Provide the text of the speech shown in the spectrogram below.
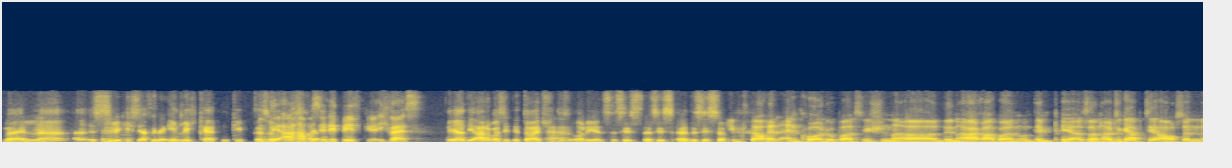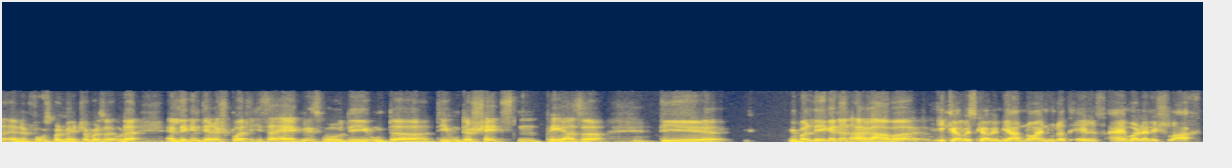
weil mhm. äh, es wirklich sehr viele Ähnlichkeiten gibt. Also, die Araber sind die Bifke, ich weiß. Ja, die Araber sind die Deutschen ja. des Orients. Das ist, das ist, äh, das ist so. Gibt es auch ein, ein Cordoba zwischen äh, den Arabern und den Persern? Also gab es ja auch so ein, einen Fußballmatch so, oder ein legendäres sportliches Ereignis, wo die, unter, die unterschätzten Perser die überlegenen Araber. Ich glaube, es gab im Jahr 911 einmal eine Schlacht.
